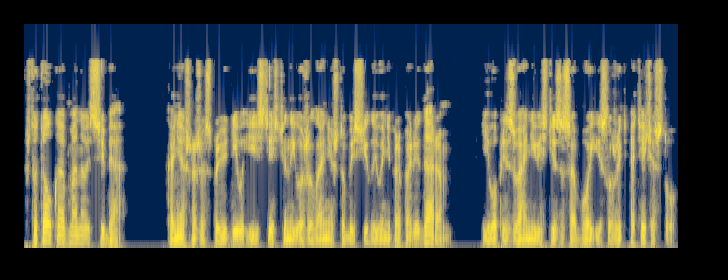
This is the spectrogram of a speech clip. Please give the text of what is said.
Что толку обманывать себя? Конечно же, справедливо и естественно его желание, чтобы силы его не пропали даром. Его призвание вести за собой и служить Отечеству.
